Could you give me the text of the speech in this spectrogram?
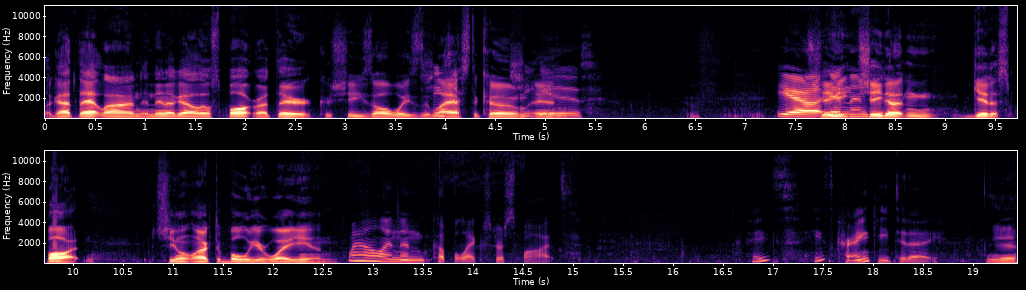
I got that line, and then I got a little spot right there because she's always the She's a- last to come, she and is. Yeah, she she doesn't get a spot. She don't like to bully her way in. well, and then a couple extra spots. He's he's cranky today. Yeah,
